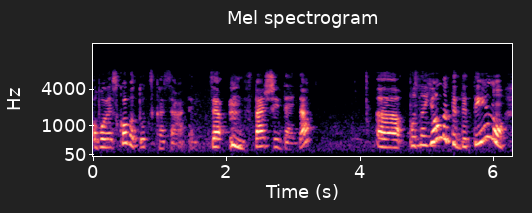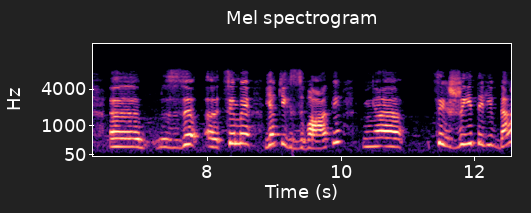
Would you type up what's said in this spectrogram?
обов'язково тут сказати? Це в перший день, да? Е, познайомити дитину е, з цими, як їх звати, цих жителів. Да?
